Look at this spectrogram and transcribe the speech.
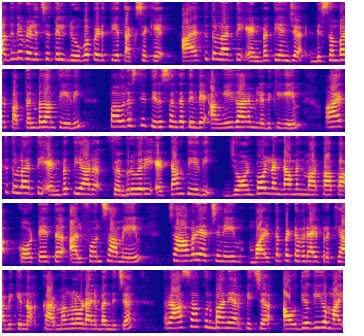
അതിന്റെ വെളിച്ചത്തിൽ രൂപപ്പെടുത്തിയ തക്സയ്ക്ക് ആയിരത്തി തൊള്ളായിരത്തി എൺപത്തിയഞ്ച് ഡിസംബർ പത്തൊൻപതാം തീയതി പൗരസ്ത്യ തിരുസംഘത്തിന്റെ അംഗീകാരം ലഭിക്കുകയും ആയിരത്തി തൊള്ളായിരത്തി എൺപത്തിയാറ് ഫെബ്രുവരി എട്ടാം തീയതി ജോൺ പോൾ രണ്ടാമൻ മാർപ്പാപ്പ കോട്ടയത്ത് അൽഫോൻസാമയെയും ചാവറയച്ചനെയും വാഴ്ത്തപ്പെട്ടവരായി പ്രഖ്യാപിക്കുന്ന കർമ്മങ്ങളോടനുബന്ധിച്ച് റാസ കുർബാന അർപ്പിച്ച് ഔദ്യോഗികമായി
